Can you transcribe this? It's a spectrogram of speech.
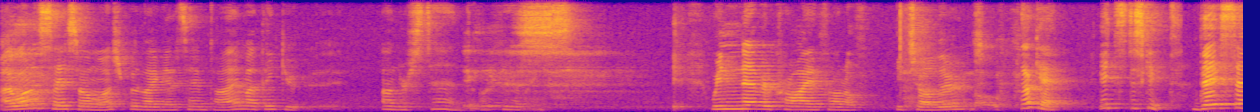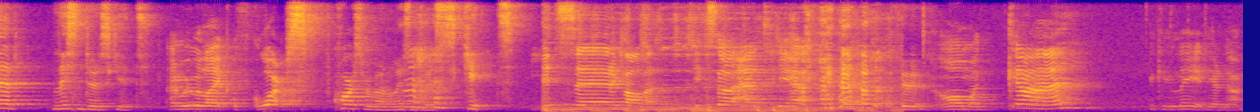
I want to say so much, but like at the same time, I think you understand our feelings. We never cry in front of each other. Okay, it's the skit. They said, listen to the skit. And we were like, of course. Of course, we're gonna listen to the skit. It's uh, reklamen. It's a ad, yeah. oh my god. Okay, lay it here down.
